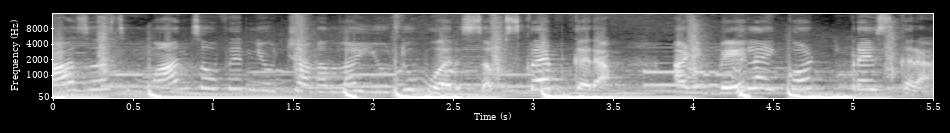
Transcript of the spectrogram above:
आजच मान चौफेर न्यूज चॅनलला यूट्यूबवर सबस्क्राईब करा आणि बेल आयकॉन प्रेस करा.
